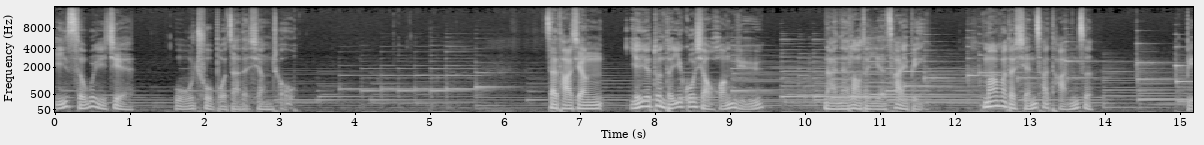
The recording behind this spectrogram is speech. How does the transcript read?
以此慰藉无处不在的乡愁。在他乡，爷爷炖的一锅小黄鱼，奶奶烙的野菜饼，妈妈的咸菜坛子，比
